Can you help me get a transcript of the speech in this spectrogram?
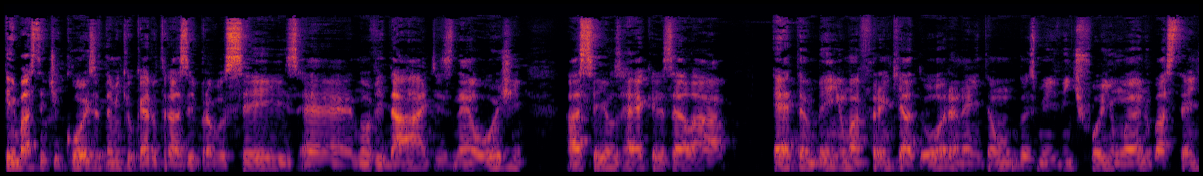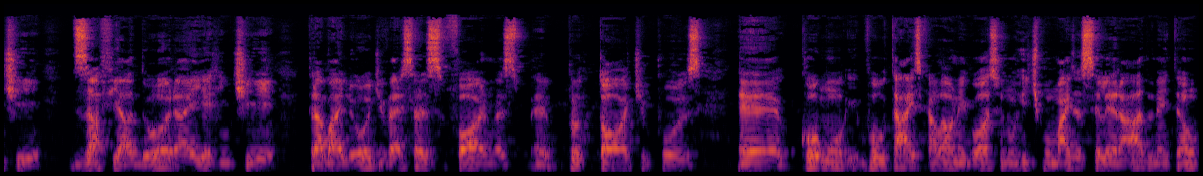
tem bastante coisa também que eu quero trazer para vocês, é, novidades, né? Hoje a Sales Hackers ela é também uma franqueadora, né? Então 2020 foi um ano bastante desafiador. Aí a gente trabalhou diversas formas, é, protótipos, é, como voltar a escalar o negócio num ritmo mais acelerado, né? Então,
